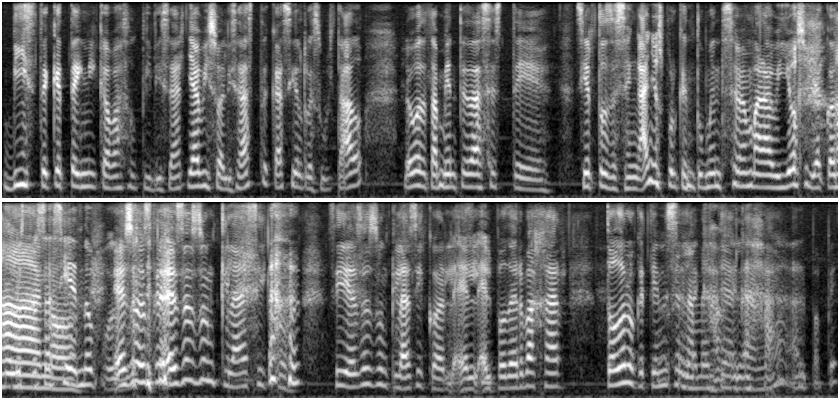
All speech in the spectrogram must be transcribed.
viste qué técnica vas a utilizar, ya visualizaste casi el resultado, luego también te das este ciertos desengaños porque en tu mente se ve maravilloso ya cuando lo ah, estás haciendo. Pues. Eso, es, eso es un clásico, sí, eso es un clásico, el, poder bajar todo lo que tienes en la, mente al papel.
